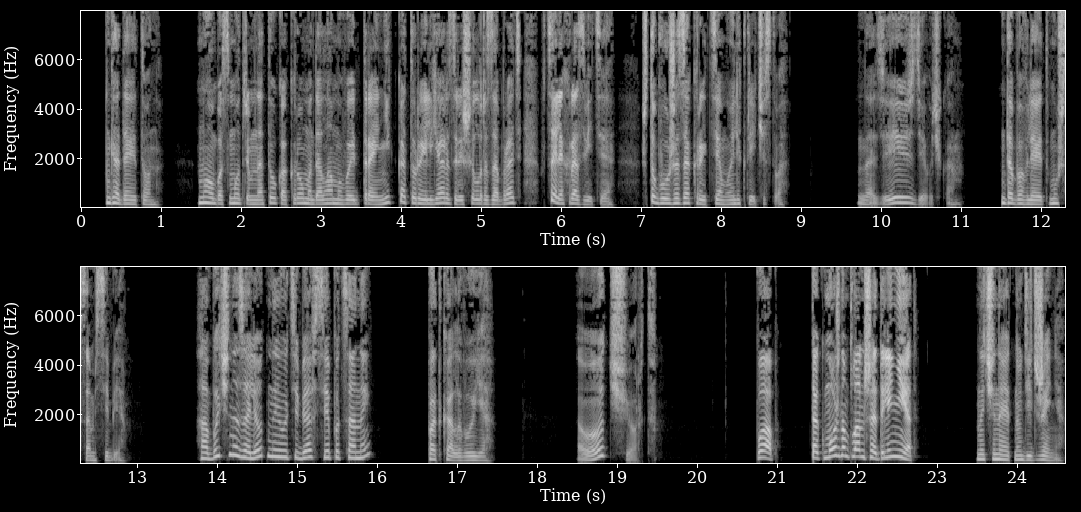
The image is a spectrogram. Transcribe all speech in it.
— гадает он. Мы оба смотрим на то, как Рома доламывает тройник, который Илья разрешил разобрать в целях развития, чтобы уже закрыть тему электричества. «Надеюсь, девочка», — добавляет муж сам себе. «Обычно залетные у тебя все пацаны?» Подкалываю я. Вот чёрт. «Пап, так можно планшет или нет?» Начинает нудить Женя.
